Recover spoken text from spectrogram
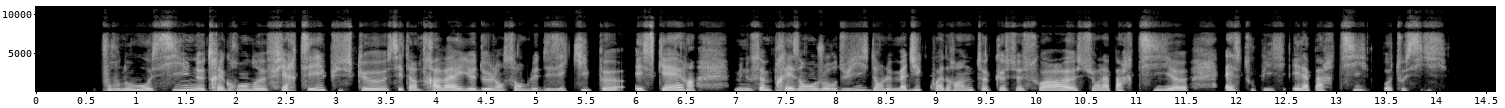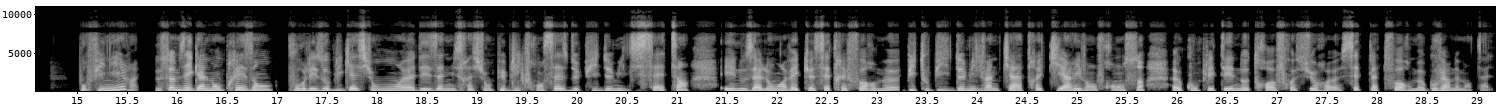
pour nous aussi une très grande fierté puisque c'est un travail de l'ensemble des équipes Esker, mais nous sommes présents aujourd'hui dans le Magic Quadrant, que ce soit sur la partie S2P et la partie O2C. Pour finir, nous sommes également présents pour les obligations des administrations publiques françaises depuis 2017 et nous allons, avec cette réforme B2B 2024 qui arrive en France, compléter notre offre sur cette plateforme gouvernementale.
